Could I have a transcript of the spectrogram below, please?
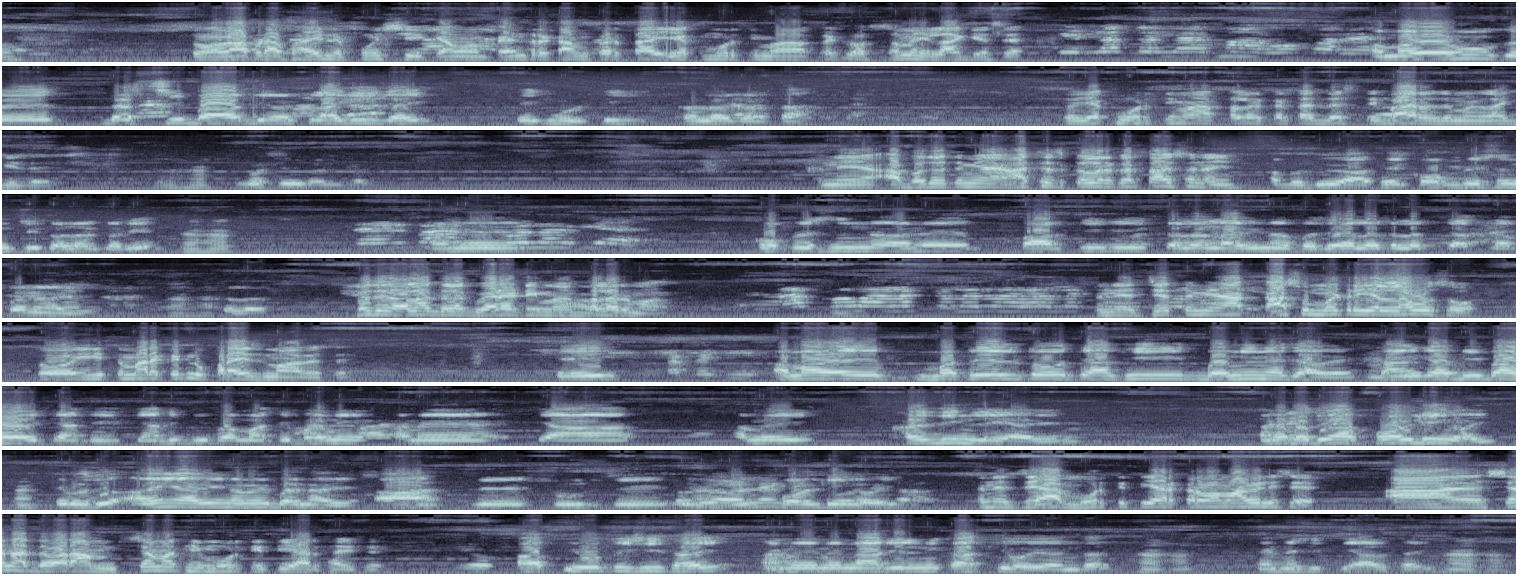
તો હવે આપણા ભાઈને પૂછીએ કે આમાં પેન્ટર કામ કરતા એક મૂર્તિમાં કેટલો સમય લાગે છે? અમારે શું કે દસથી બાર દિવસ લાગી જાય એક મૂર્તિ કલર કરતા. તો એક મૂર્તિમાં કલર કરતા દસથી બાર જ લાગી જાય. અને આ બધો તમે હાથે જ કલર કરતા હશો ને આ બધું હાથે કોમ્પિટિશનથી કલર કરીએ. હા, હા. અને કોર્પોરેશન અને બહારથી કલર લાવીને બધે અલગ અલગ જાતના બનાવીએ. કલર બધું અલગ અલગ વેરાયટીમાં કલરમાં અને જે તમે આ કાસુ મટીરિયલ લાવો છો તો એ તમારે કેટલું પ્રાઇસમાં આવે છે? એ અમારે મટીરિયલ તો ત્યાંથી બનીને જ આવે. કારણ કે આ બીબા હોય ત્યાંથી. ત્યાંથી બીબામાંથી બની અને ત્યાં અમે ખરીદીને લઈ આવીએ. અને બધું આ ફોલ્ડિંગ હોય. એ બધું અહીં આવીને અમે બનાવીએ. આ જે શૂઝ છે ફોલ્ડિંગ હોય. અને જે આ મૂર્તિ તૈયાર કરવામાં આવેલી છે આ શેના દ્વારા આમ શેમાંથી મૂર્તિ તૈયાર થાય છે? આ પીઓપીસી થાય અને એને નારિયેળની કાઠી હોય અંદર. હા હા. એનેથી તૈયાર થાય. હા હા.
